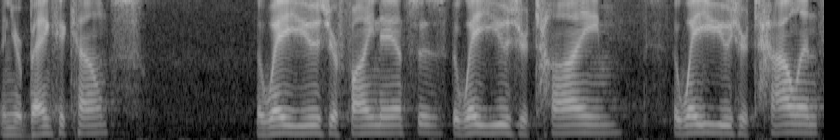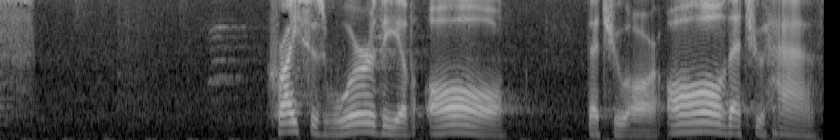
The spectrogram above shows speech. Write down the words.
in your bank accounts? The way you use your finances, the way you use your time, the way you use your talents, Christ is worthy of all that you are, all that you have.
